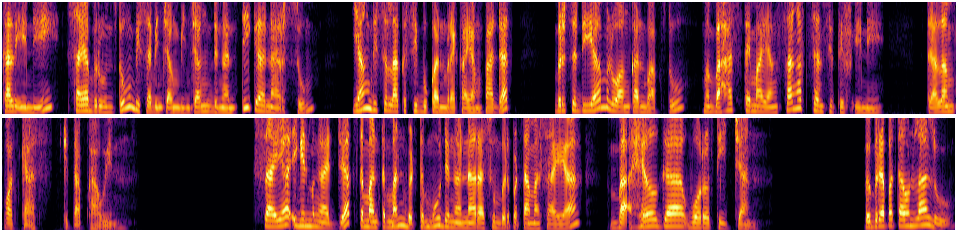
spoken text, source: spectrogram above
kali ini saya beruntung bisa bincang-bincang dengan tiga narsum yang di sela kesibukan mereka yang padat bersedia meluangkan waktu membahas tema yang sangat sensitif ini dalam podcast Kitab Kawin. Saya ingin mengajak teman-teman bertemu dengan narasumber pertama saya, Mbak Helga Worotichan. Beberapa tahun lalu,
